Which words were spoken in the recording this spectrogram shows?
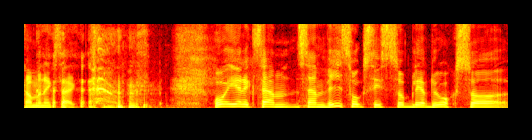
Ja, men exakt. och Erik, sen, sen vi såg sist så blev du också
